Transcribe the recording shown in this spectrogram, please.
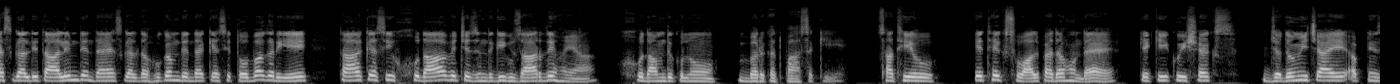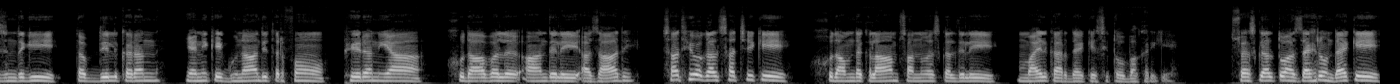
ਇਸ ਗੱਲ ਦੀ تعلیم ਦਿੰਦਾ ਹੈ, ਇਸ ਗੱਲ ਦਾ ਹੁਕਮ ਦਿੰਦਾ ਕਿ ਅਸੀਂ ਤੋਬਾ ਕਰੀਏ ਤਾਂ ਕਿ ਅਸੀਂ ਖੁਦਾ ਵਿੱਚ ਜ਼ਿੰਦਗੀ ਗੁਜ਼ਾਰਦੇ ਹੋਇਆਂ ਖੁਦਾਵੰਦ ਕੋਲੋਂ ਬਰਕਤ ਪਾ ਸਕੀਏ। ਸਾਥੀਓ, ਇੱਥੇ ਇੱਕ ਸਵਾਲ ਪੈਦਾ ਹੁੰਦਾ ਹੈ ਕਿ ਕੀ ਕੋਈ ਸ਼ਖਸ ਜਦੋਂ ਵੀ ਚਾਹੇ ਆਪਣੀ ਜ਼ਿੰਦਗੀ ਤਬਦੀਲ ਕਰਨ, ਯਾਨੀ ਕਿ ਗੁਨਾਹ ਦੀ ਤਰਫੋਂ ਫੇਰਨ ਜਾਂ ਖੁਦਾਵਲ ਆਉਣ ਦੇ ਲਈ ਆਜ਼ਾਦ ਹੈ ਸਾਥੀਓ ਗੱਲ ਸੱਚ ਹੈ ਕਿ ਖੁਦਾਮ ਦਾ ਕਲਾਮ ਸਾਨੂੰ ਇਸ ਗੱਲ ਦੇ ਲਈ ਮਾਇਲ ਕਰਦਾ ਹੈ ਕਿ ਅਸੀਂ ਤੋਬਾ ਕਰੀਏ। ਸੋ ਇਸ ਗੱਲ ਤੋਂ ਜ਼ਾਹਿਰ ਹੁੰਦਾ ਹੈ ਕਿ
